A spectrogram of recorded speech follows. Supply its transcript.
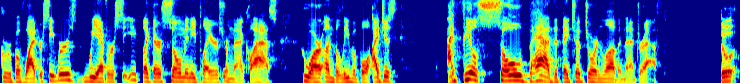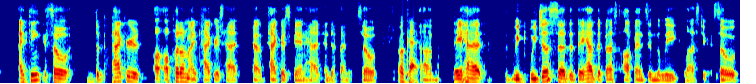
group of wide receivers we ever see. Like there's so many players from that class who are unbelievable. I just i feel so bad that they took jordan love in that draft so i think so the Packers. I'll, I'll, put on my Packers hat, uh, Packers fan hat, and defend it. So okay, um, they had we we just said that they had the best offense in the league last year. So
